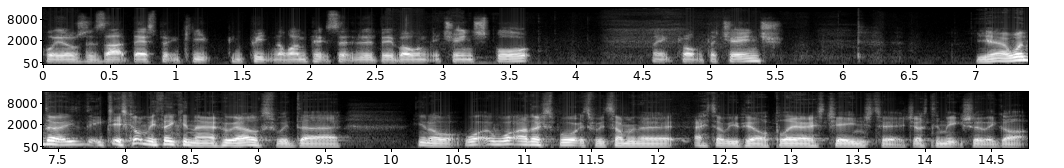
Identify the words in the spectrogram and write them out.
players is that desperate to keep competing Olympics that they'd be willing to change sport, like prompt a change. Yeah, I wonder. It's got me thinking now. Who else would, uh, you know, what what other sports would some of the SWPL players change to just to make sure they got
